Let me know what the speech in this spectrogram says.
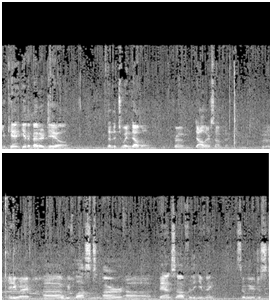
you can't get a better deal than the twin double from Dollar something. Anyway, uh, we've lost our uh, bandsaw for the evening, so we are just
